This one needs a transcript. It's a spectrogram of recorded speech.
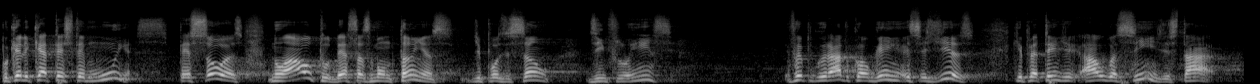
porque ele quer testemunhas, pessoas no alto dessas montanhas de posição de influência. Eu fui procurado com alguém esses dias que pretende algo assim, de estar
